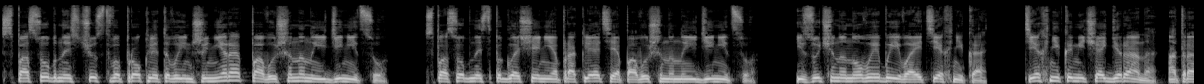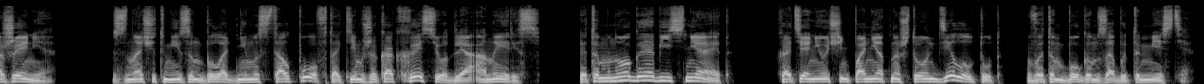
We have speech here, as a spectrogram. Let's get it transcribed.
Способность чувства проклятого инженера повышена на единицу. Способность поглощения проклятия повышена на единицу. Изучена новая боевая техника. Техника меча Герана, отражение. Значит, Мизен был одним из столпов, таким же, как Хесио для Анерис. Это многое объясняет, хотя не очень понятно, что он делал тут, в этом богом забытом месте.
